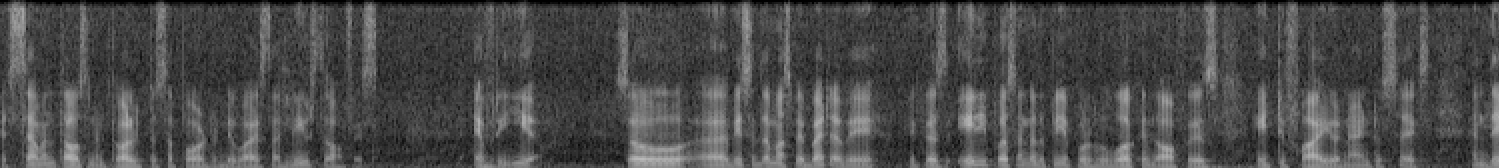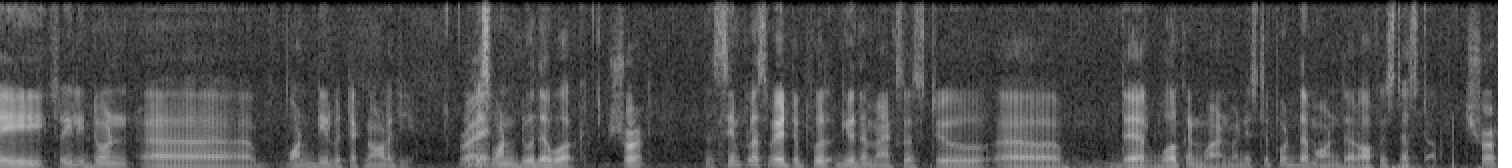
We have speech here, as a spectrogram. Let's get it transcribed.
It's 7,012 to support a device that leaves the office every year. So uh, we said there must be a better way because 80% of the people who work in the office 8 to 5 or 9 to 6 and they really don't uh, want to deal with technology. Right. They just want to do their work. Sure. The simplest way to put, give them access to uh, their work environment is to put them on their office desktop. Sure.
